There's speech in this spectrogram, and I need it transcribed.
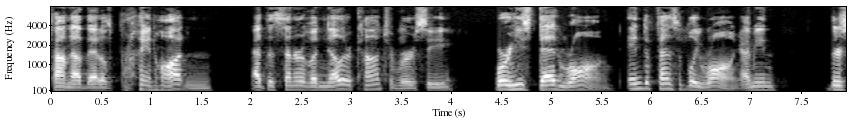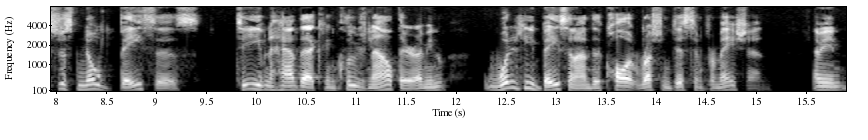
found out that it was Brian Auten at the center of another controversy where he's dead wrong, indefensibly wrong. I mean, there's just no basis to even have that conclusion out there. I mean, what did he base it on to call it Russian disinformation? I mean,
